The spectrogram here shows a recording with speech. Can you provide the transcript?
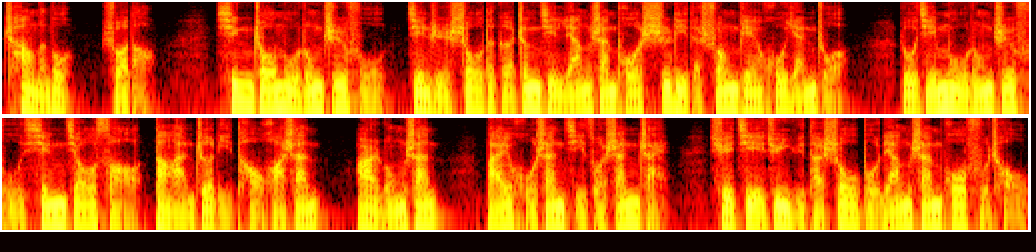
唱了诺，说道：“青州慕容知府近日收得个征进梁山坡失利的双鞭呼延灼，如今慕容知府先交扫荡俺这里桃花山、二龙山、白虎山几座山寨，却借军与他收捕梁山坡复仇。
